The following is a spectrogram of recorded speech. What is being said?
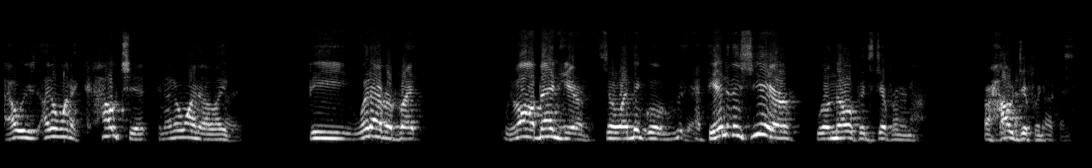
I always, I don't want to couch it and I don't want to like right. be whatever, but we've all been here. So I think we'll, yeah. at the end of this year, we'll know if it's different or not or how okay. different okay. it is.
